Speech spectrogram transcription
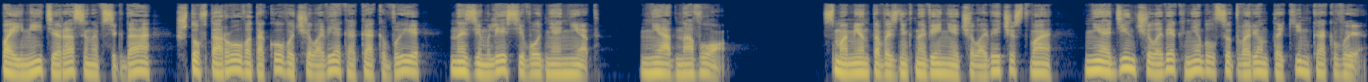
Поймите раз и навсегда, что второго такого человека, как вы, на Земле сегодня нет. Ни одного. С момента возникновения человечества ни один человек не был сотворен таким, как вы.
